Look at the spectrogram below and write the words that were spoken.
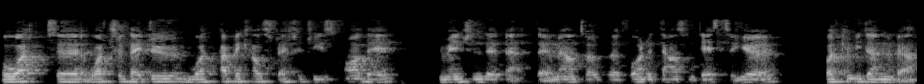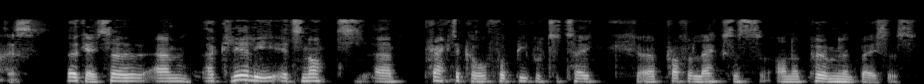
or what uh, what should they do? What public health strategies are there? You mentioned that, that the amount of uh, 400,000 deaths a year. What can be done about this? Okay, so um, uh, clearly it's not uh, practical for people to take uh, prophylaxis on a permanent basis,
